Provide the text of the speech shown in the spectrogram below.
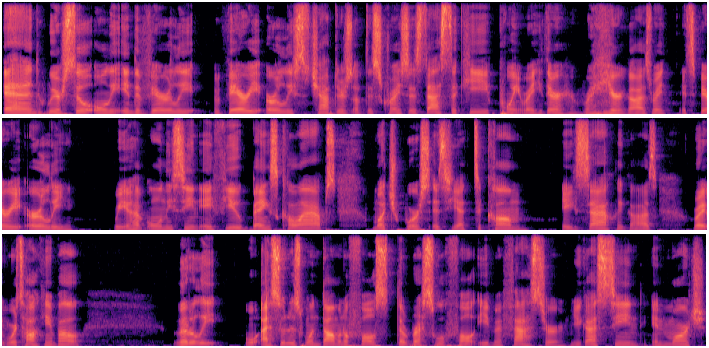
And we are still only in the very, very early chapters of this crisis. That's the key point right there, right here, guys. Right? It's very early. We have only seen a few banks collapse. Much worse is yet to come. Exactly, guys. Right? We're talking about literally. Well, as soon as one domino falls, the rest will fall even faster. You guys seen in March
